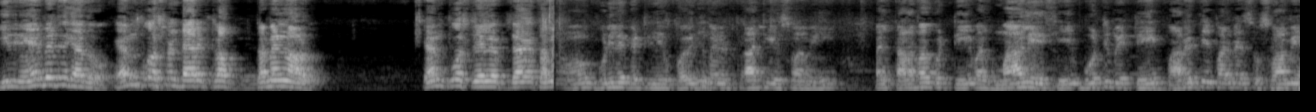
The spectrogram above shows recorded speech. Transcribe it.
ఇది నేను పెట్టింది కాదు enforcement director of Tamil Nadu enforce Tamil గుడిలో కట్టి నీవు పవిత్రమైన కార్తీక స్వామి. వాళ్ళు తలప కొట్టి వాళ్ళకి మాలేసి బొట్టు పెట్టి పార్వతీ పరమేశ్వర స్వామి.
